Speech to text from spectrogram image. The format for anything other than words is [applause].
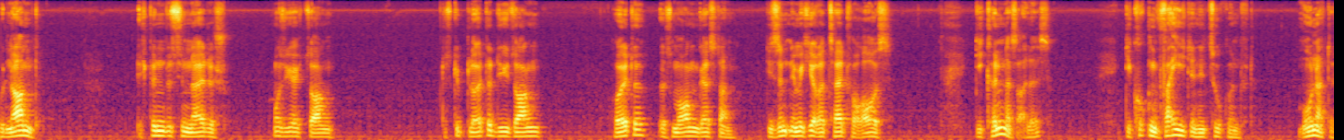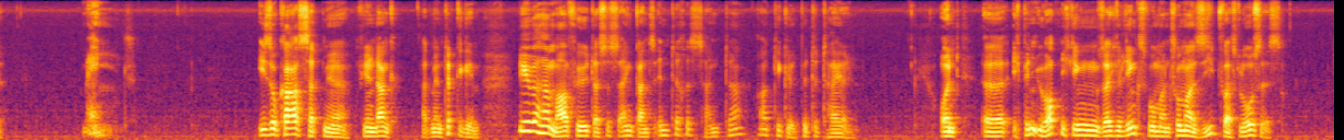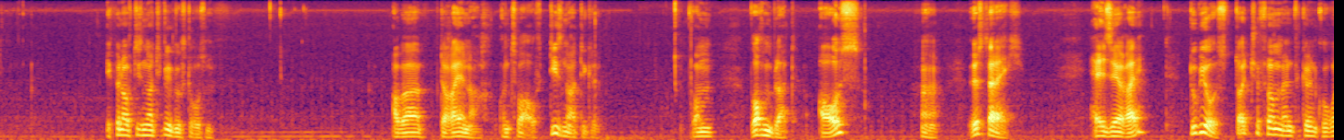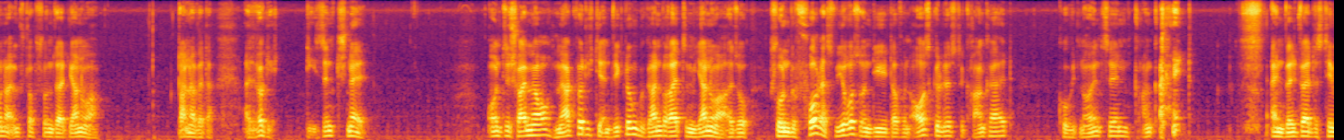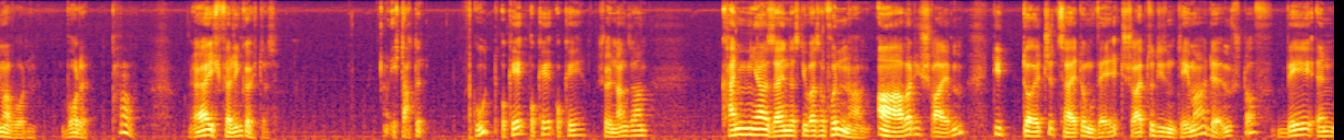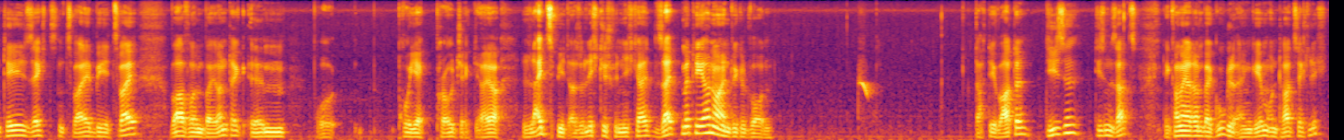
Guten Abend. Ich bin ein bisschen neidisch, muss ich echt sagen. Es gibt Leute, die sagen, heute ist morgen gestern. Die sind nämlich ihrer Zeit voraus. Die können das alles. Die gucken weit in die Zukunft. Monate. Mensch. Isokars hat mir, vielen Dank, hat mir einen Tipp gegeben. Lieber Herr Marfü, das ist ein ganz interessanter Artikel. Bitte teilen. Und äh, ich bin überhaupt nicht gegen solche Links, wo man schon mal sieht, was los ist. Ich bin auf diesen Artikel gestoßen. Aber der Reihe nach. Und zwar auf diesen Artikel vom Wochenblatt aus hm, Österreich. Hellseherei. Dubios. Deutsche Firmen entwickeln Corona-Impfstoff schon seit Januar. Donnerwetter. Also wirklich, die sind schnell. Und sie schreiben ja auch, merkwürdig, die Entwicklung begann bereits im Januar, also schon bevor das Virus und die davon ausgelöste Krankheit, Covid-19, Krankheit, [laughs] ein weltweites Thema wurden, wurde. Ja, ich verlinke euch das. Ich dachte, gut, okay, okay, okay, schön langsam. Kann ja sein, dass die was erfunden haben. Aber die schreiben, die deutsche Zeitung Welt schreibt zu diesem Thema, der Impfstoff BNT 162b2 war von BioNTech im Pro Projekt, Project, ja, ja, Lightspeed, also Lichtgeschwindigkeit, seit Mitte Januar entwickelt worden. Dachte ihr, warte, diese, diesen Satz, den kann man ja dann bei Google eingeben und tatsächlich,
